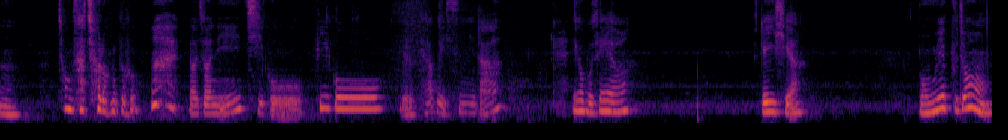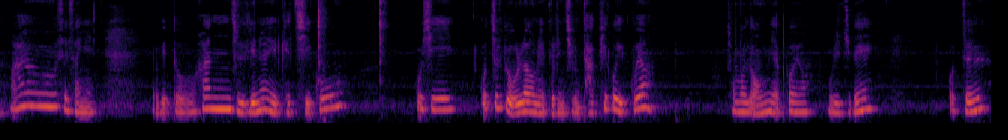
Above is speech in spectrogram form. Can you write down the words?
음, 청사초롱도 여전히 지고 피고 이렇게 하고 있습니다. 이거 보세요. 레이시아. 너무 예쁘죠? 아유 세상에. 여기 또 한 줄기는 이렇게 지고 꽃이 꽃줄기 올라온 애들은 지금 다 피고 있고요. 정말 너무 예뻐요. 우리 집에 꽃들.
